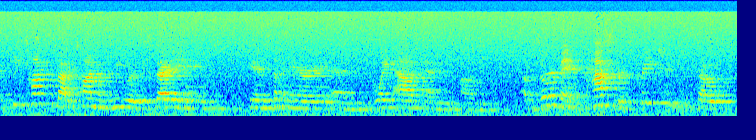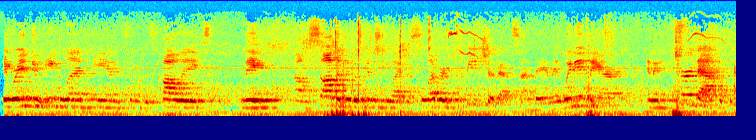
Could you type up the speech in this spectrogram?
And he talks about a time when he was studying in seminary and going out and um, observing pastors preaching. So they were in New England, he and some of his colleagues, and they um, saw that there was going to be like a celebrity preacher that Sunday, and they went in there, and it turned out that the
